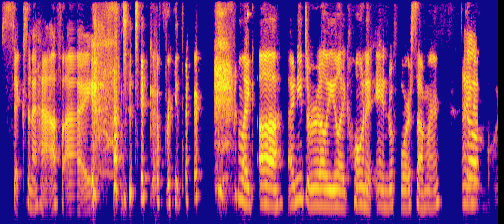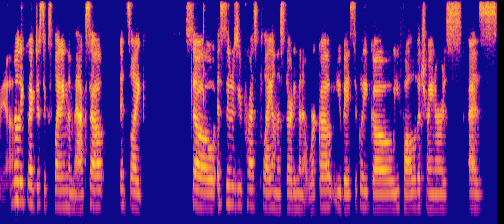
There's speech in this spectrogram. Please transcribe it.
six and a half i had to take a breather. I'm like uh i need to really like hone it in before summer. So, yeah. really quick just explaining the max out it's like so as soon as you press play on this 30 minute workout, you basically go, you follow the trainers as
